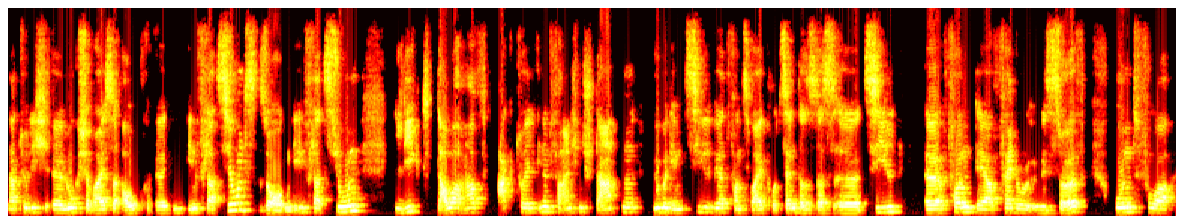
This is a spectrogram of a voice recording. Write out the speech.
natürlich äh, logischerweise auch äh, die Inflationssorgen. Die Inflation liegt dauerhaft aktuell in den Vereinigten Staaten über dem Zielwert von zwei Prozent. Das ist das äh, Ziel äh, von der Federal Reserve. Und vor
